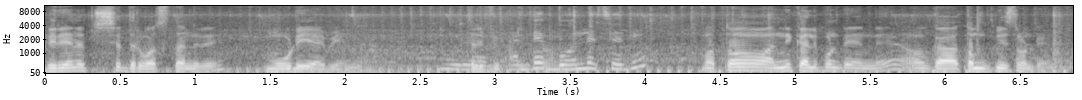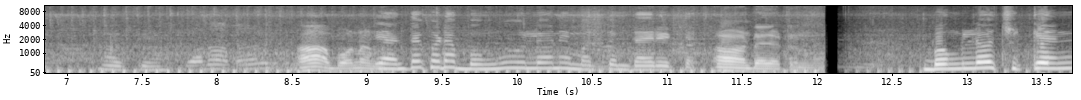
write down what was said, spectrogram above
బిర్యానీ వచ్చేసి ఇద్దరికి వస్తుంది ఇది మూడు యాభై అండి. త్రీ ఫిఫ్టీ అంటే బోన్లెస్ అది మొత్తం అన్ని కలిపి ఉంటాయండి. ఒక తొమ్మిది పీసులు ఉంటాయండి. ఓకే. బాగున్నాను ఇదంతా కూడా బొంగులోనే మొత్తం డైరెక్ట్ డైరెక్ట్ అండి. బొంగులో చికెన్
